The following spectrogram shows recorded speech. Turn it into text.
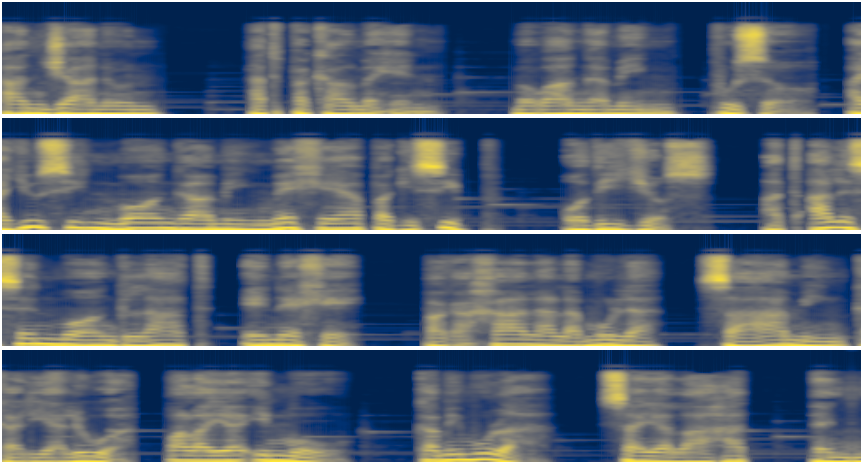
panjanun at pakalmahin mo ang aming puso. Ayusin mo ang aming mehea pag-isip, O Diyos, at alisin mo ang lahat enehe, pagkakalala mula sa aming kalialua. Palayain mo kami mula sa lahat ng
